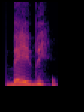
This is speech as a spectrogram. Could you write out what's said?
baby.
